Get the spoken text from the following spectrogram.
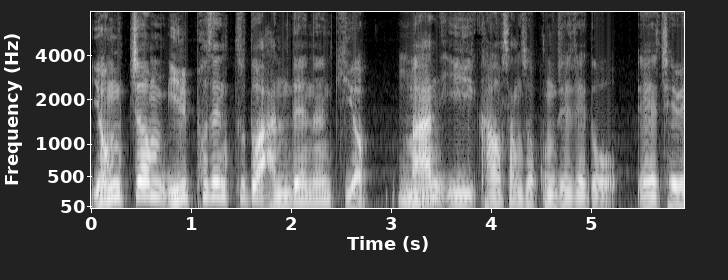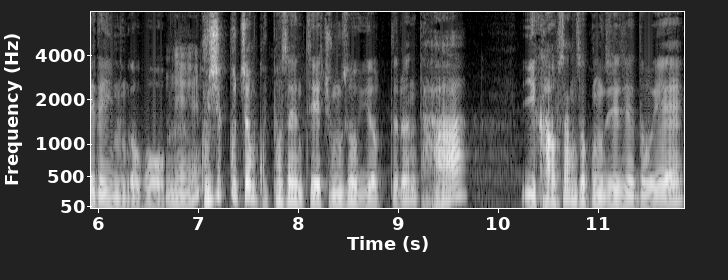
0.1%도 안 되는 기업만 음. 이 가업상속 공제제도에 제외돼 있는 거고 네. 99.9%의 중소기업들은 다 이 가업상속 공제제도에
